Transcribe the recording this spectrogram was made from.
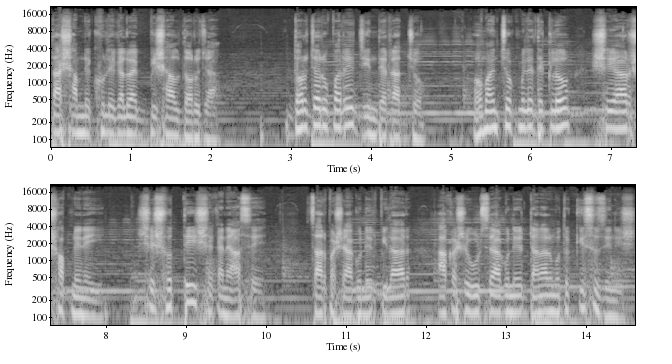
তার সামনে খুলে গেল এক বিশাল দরজা। দরজার উপরে জিনদের রাজ্য। হুমায়ুন চোখ মেলে দেখল সে আর স্বপ্নে নেই। সে সত্যিই সেখানে আছে। চারপাশে আগুনের পিলার, আকাশে উড়ছে আগুনের ডানার মতো কিছু জিনিস।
